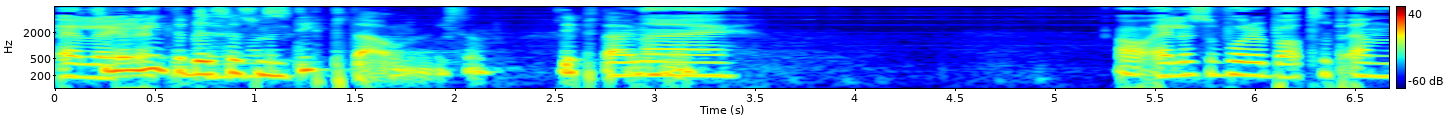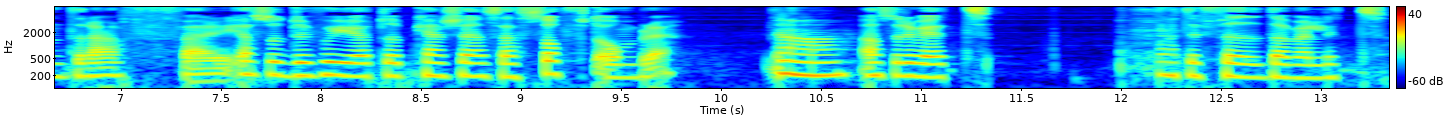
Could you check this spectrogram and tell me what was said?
Eller så det inte blir så som en dip down. Liksom. Dip jag. Nej. Ja, eller så får du bara typ ändra färg. Alltså du får göra typ kanske en så här soft ombre. Ja, Alltså du vet att det fejdar väldigt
